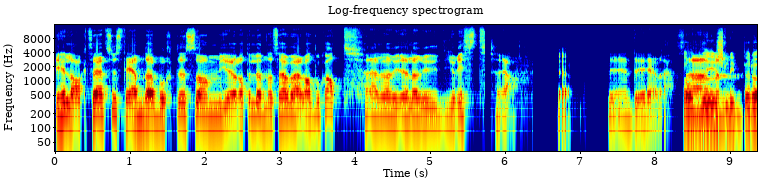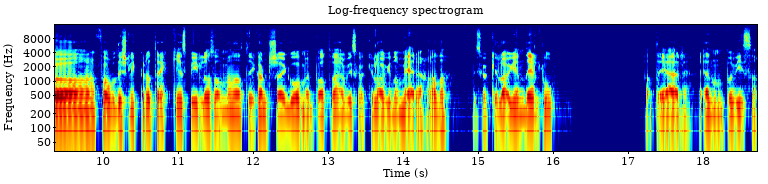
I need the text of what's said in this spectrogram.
De har lagd seg et system der borte som gjør at det lønner seg å være advokat, eller, eller jurist. Ja. ja. Det, det er det. Så, håper de, men... slipper å, håper de slipper å trekke spill og sånn, men at de kanskje går med på at nei, vi skal ikke lage noe mer av det. Vi skal ikke lage en del to. At det er enden på visa.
